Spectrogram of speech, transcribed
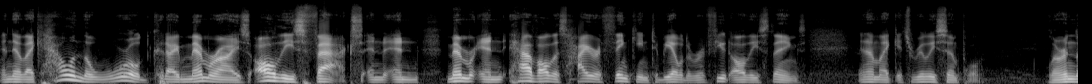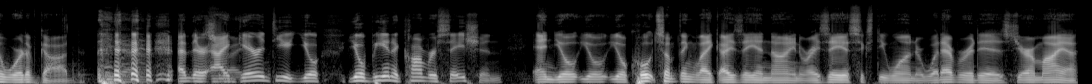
And they're like, how in the world could I memorize all these facts and, and, memor- and have all this higher thinking to be able to refute all these things? And I'm like, it's really simple. Learn the Word of God. and there, That's I right. guarantee you, you'll, you'll be in a conversation and you'll, you'll, you'll quote something like Isaiah 9 or Isaiah 61 or whatever it is, Jeremiah,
